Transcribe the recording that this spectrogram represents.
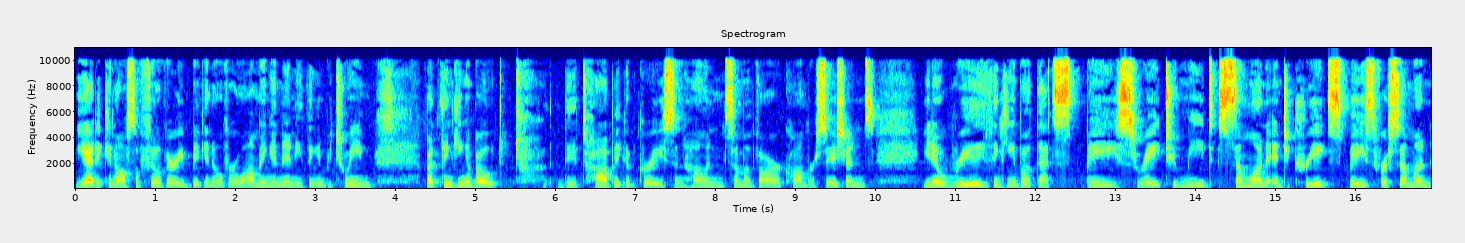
yet it can also feel very big and overwhelming, and anything in between. But thinking about the topic of grace and how in some of our conversations, you know, really thinking about that space, right? To meet someone and to create space for someone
